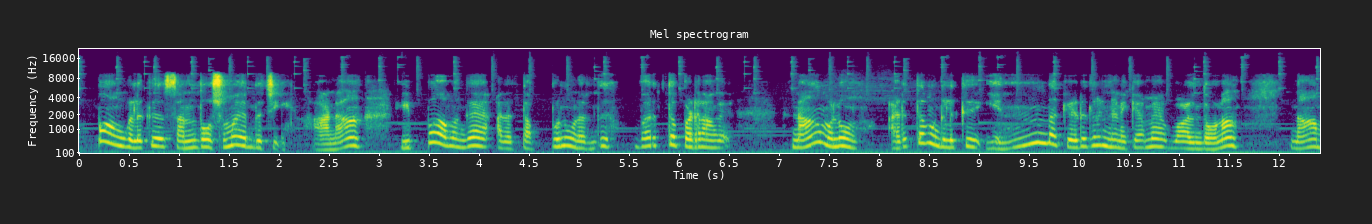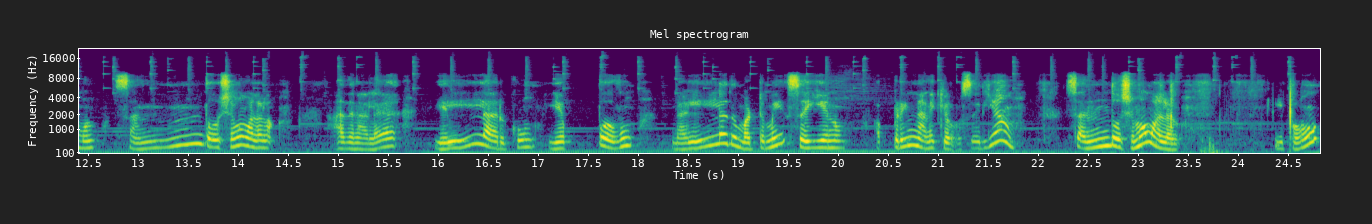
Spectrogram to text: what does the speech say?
அப்போ அவங்களுக்கு சந்தோஷமாக இருந்துச்சு. ஆனால் இப்போ அவங்க அதை தப்புன்னு உணர்ந்து வருத்தப்படுறாங்க. நாமளும் அடுத்தவங்களுக்கு எந்த கெடுதலும் நினைக்காம வாழ்ந்தோன்னா நாமும் சந்தோஷமாக வாழலாம். அதனால் எல்லாருக்கும் எப்போவும் நல்லது மட்டுமே செய்யணும் அப்படின்னு நினைக்கணும் சரியா? சந்தோஷமாக வாழணும். இப்போ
